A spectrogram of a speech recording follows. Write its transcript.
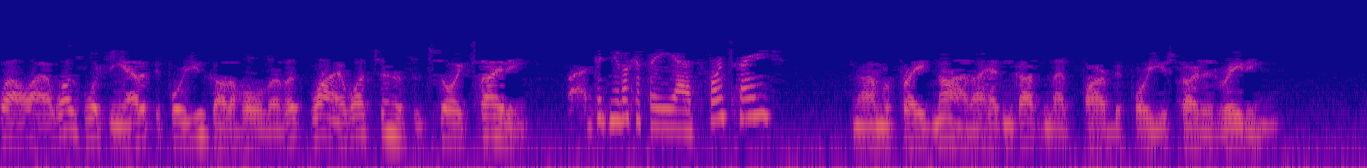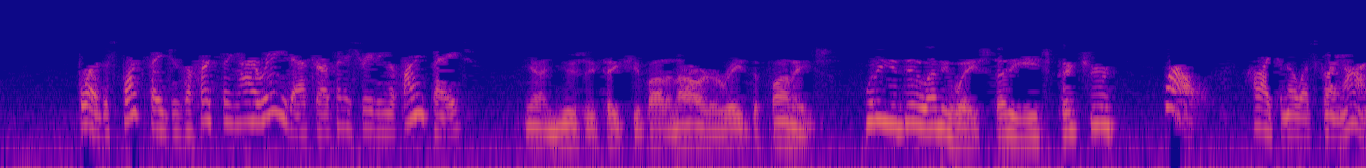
Well, I was looking at it before you got a hold of it. Why? What's in it that's so exciting? Well, didn't you look at the uh, sports page? No, I'm afraid not. I hadn't gotten that far before you started reading. Boy, the sports page is the first thing I read after I finish reading the front page. Yeah, it usually takes you about an hour to read the funnies. What do you do anyway? Study each picture? Well, I like to know what's going on.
